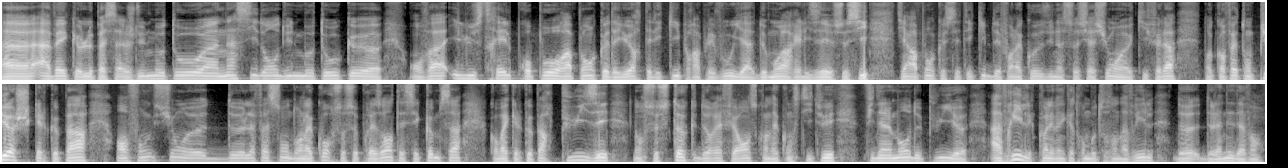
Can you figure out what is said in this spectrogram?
euh, avec le passage d'une moto, un incident d'une moto, que on va illustrer le propos, rappelant que d'ailleurs, telle équipe, rappelez-vous, il y a deux mois, a réalisé ceci. Tiens, rappelons que cette équipe défend la cause d'une association qui fait là en fait, on pioche quelque part en fonction euh, de la façon dont la course se présente et c'est comme ça qu'on va quelque part puiser dans ce stock de références qu'on a constitué finalement depuis euh, avril, quand les 24 motos sont en avril de, de l'année d'avant.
